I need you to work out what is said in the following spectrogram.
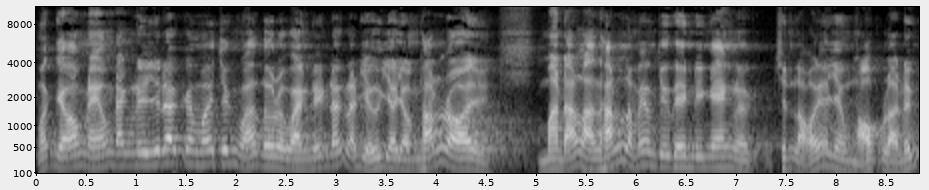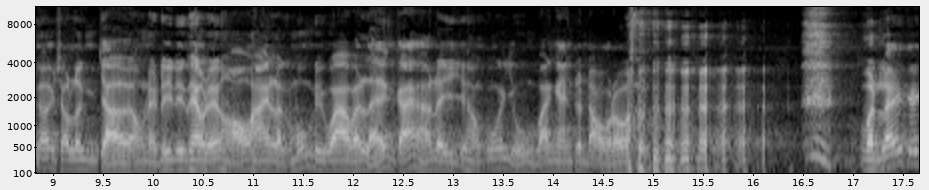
Mặc dù ông này ông đang đi dưới đất, cái mới chứng quả tu đà hoàng đi đất đã dự vào dòng thánh rồi. Mà đã là thánh là mấy ông chư thiên đi ngang là xin lỗi nhưng một là đứng ở sau lưng chờ ông này đi đi theo để hộ, hai là muốn đi qua phải lễ một cái hả, đi chứ không có cái vụ mà ngang trên đầu đâu. Mình lấy cái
